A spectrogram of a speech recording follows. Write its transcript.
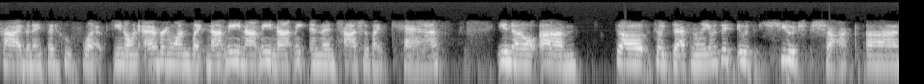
tribe and I said, who flipped? You know, and everyone's like, not me, not me, not me. And then Tasha's like, Kass, you know, um, so, so definitely it was, a, it was a huge shock, uh,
